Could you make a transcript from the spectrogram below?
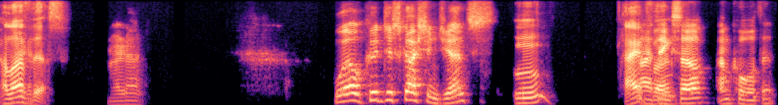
I love right. this. Right on. Well, good discussion, gents. Mm-hmm. I, I think so. I'm cool with it.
